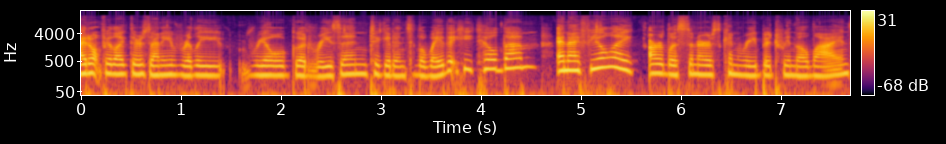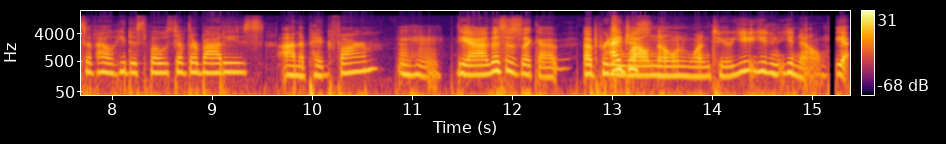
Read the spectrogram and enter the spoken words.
I don't feel like there's any really real good reason to get into the way that he killed them. And I feel like our listeners can read between the lines of how he disposed of their bodies on a pig farm. Mm-hmm. Yeah, this is like a, a pretty just- well known one too. You you you know. Yeah,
